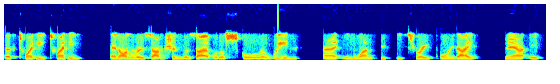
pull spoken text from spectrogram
of 2020. And on resumption, was able to score a win uh, in 153.8. Now, its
